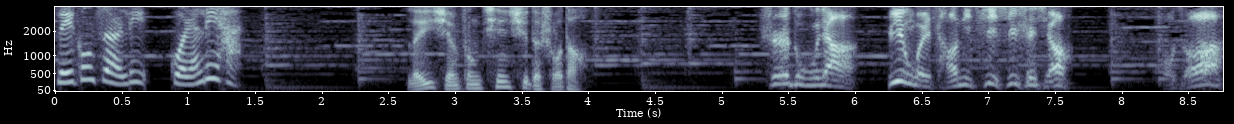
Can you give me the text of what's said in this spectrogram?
雷公子耳力果然厉害。雷玄风谦虚的说道：“是杜姑娘并未藏匿气息身形，否则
